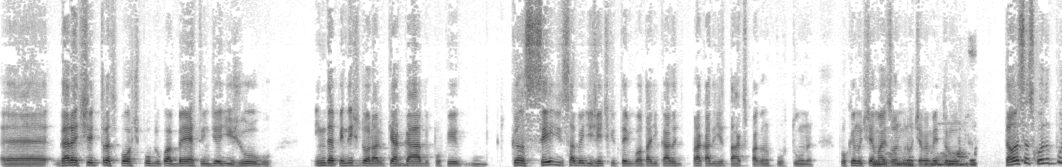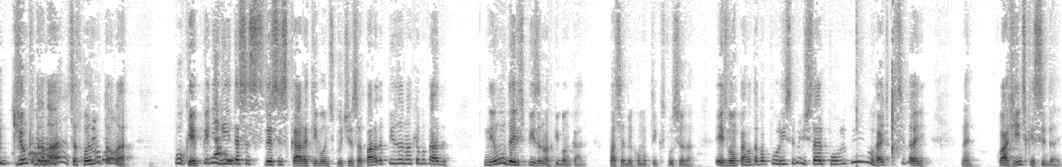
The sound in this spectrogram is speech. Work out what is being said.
é, garantia de transporte público aberto em dia de jogo, independente do horário que acabe, porque cansei de saber de gente que teve voltar de casa para casa de táxi pagando fortuna, porque não tinha mais ônibus, não tinha mais metrô. Então essas coisas podiam que estar tá lá, essas coisas não estão lá. Por quê? Porque ninguém desses, desses caras que vão discutir essa parada pisa na arquibancada. Nenhum deles pisa na arquibancada para saber como tem que funcionar. Eles vão perguntar para a polícia, Ministério Público e o resto que se dane. Né? Com a gente que se dane.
